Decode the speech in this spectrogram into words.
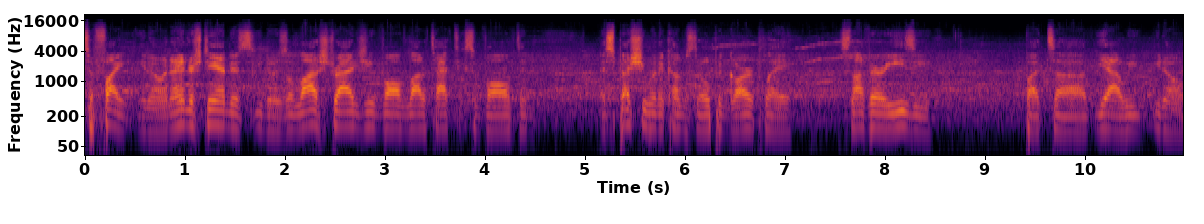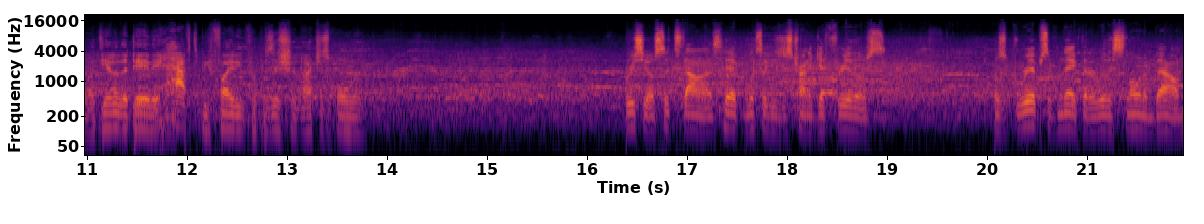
to fight. You know, and I understand there's you know there's a lot of strategy involved, a lot of tactics involved, and especially when it comes to open guard play, it's not very easy. But uh, yeah, we you know at the end of the day they have to be fighting for position, not just holding. Fabricio sits down on his hip. Looks like he's just trying to get free of those those grips of Nick that are really slowing him down.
